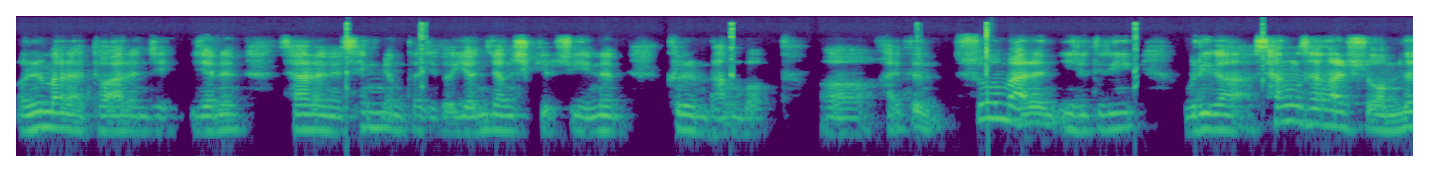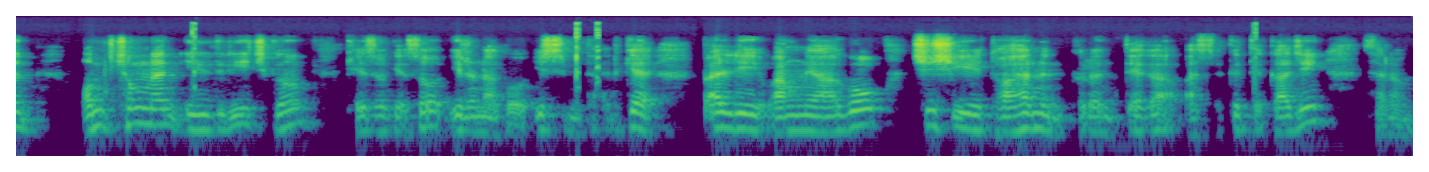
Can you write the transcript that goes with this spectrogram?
얼마나 더 하는지 이제는 사람의 생명까지도 연장시킬 수 있는 그런 방법. 어, 하여튼 수많은 일들이 우리가 상상할 수 없는 엄청난 일들이 지금 계속해서 일어나고 있습니다. 이렇게 빨리 왕래하고 지식이 더하는 그런 때가 왔어요. 그때까지 사람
